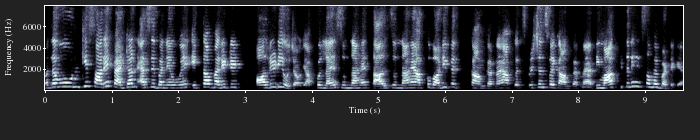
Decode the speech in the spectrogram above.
मतलब वो उनके सारे पैटर्न ऐसे बने हुए एक तो आप मेडिटेट ऑलरेडी हो जाओगे। आपको लय सुनना है, ताल सुनना है, आपको बॉडी पे काम करना है, आपको एक्सप्रेशन पे काम करना है। दिमाग कितने हिस्सों में बट गया।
